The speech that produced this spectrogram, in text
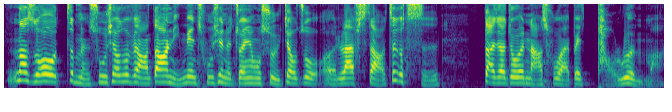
那时候这本书销售非常，当然里面出现的专用术语叫做“呃 lifestyle” 这个词，大家就会拿出来被讨论嘛。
